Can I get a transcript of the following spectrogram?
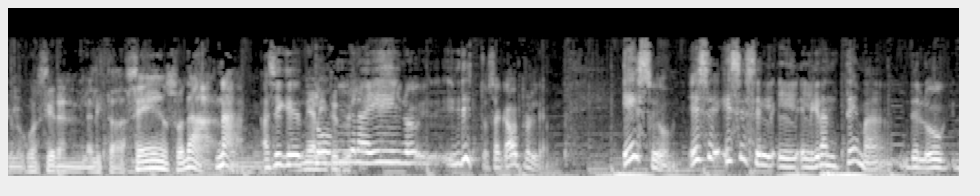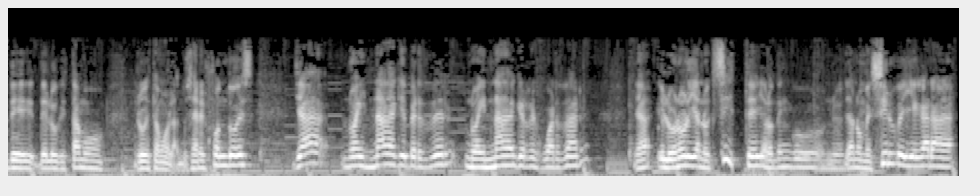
que lo consideran en la lista de ascenso, nada. nada. Así que todos viven ahí ¿no? y listo, se acaba el problema. Eso, ese, ese es el, el- el gran tema de lo, de, de lo que estamos, de lo que estamos hablando. O sea, en el fondo es, ya no hay nada que perder, no hay nada que resguardar, ¿ya? el honor ya no existe, ya no tengo, ya no me sirve llegar a,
